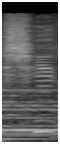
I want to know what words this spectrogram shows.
she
